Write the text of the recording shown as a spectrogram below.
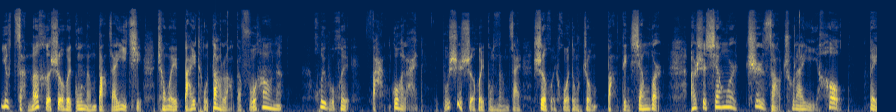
又怎么和社会功能绑在一起，成为白头到老的符号呢？会不会反过来，不是社会功能在社会活动中绑定香味儿，而是香味儿制造出来以后？被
